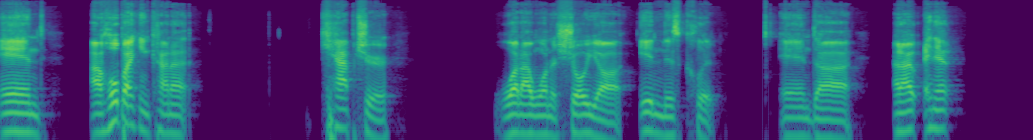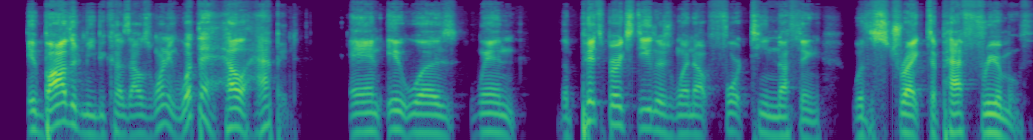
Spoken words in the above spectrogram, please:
and I hope I can kind of capture what I want to show y'all in this clip. And uh and I and it, it bothered me because I was wondering what the hell happened. And it was when the Pittsburgh Steelers went up 14 nothing with a strike to Pat Freiermuth.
